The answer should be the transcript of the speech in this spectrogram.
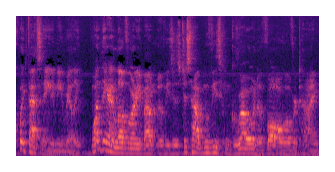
quite fascinating to me, really. One thing I love learning about movies is just how movies can grow and evolve over time.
